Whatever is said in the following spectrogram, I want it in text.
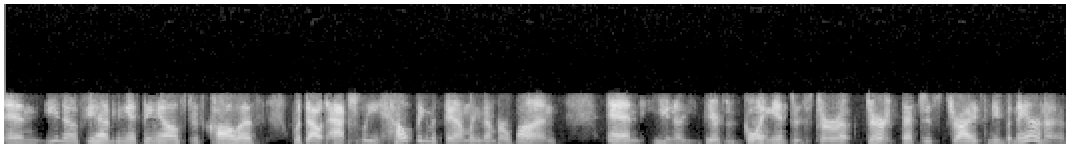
and you know if you have anything else just call us without actually helping the family number one. And you know they're just going in to stir up dirt. That just drives me bananas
